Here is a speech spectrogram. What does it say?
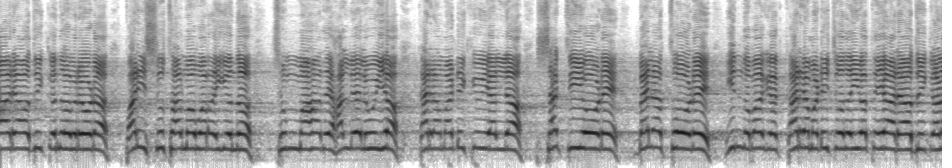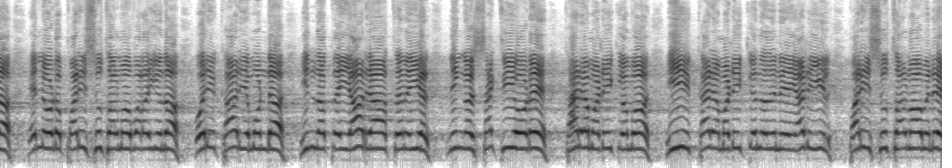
ആരാധിക്കുന്നവരോട് പരിശുദ്ധമ പറയുന്നു ചുമ്മാതെ ഹല്ലേലൂയ കരമടിക്കുകയല്ല ശക്തിയോടെ ബലത്തോടെ ഇന്ന് പകൽ കരമടിച്ച ദൈവത്തെ ആരാധിക്കണം. എന്നോട് പരിശുദ്ധമ പറയുന്ന ഒരു കാര്യമുണ്ട് ഇന്നത്തെ ആരാധനയിൽ നിങ്ങൾ ശക്തിയോടെ കരമടിക്കുമ്പോൾ ഈ കരമടിക്കുന്നതിന്റെ അടിയിൽ പരിശുദ്ധാത്മാവിന്റെ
